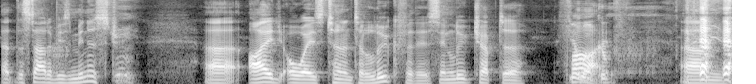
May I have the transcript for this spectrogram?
at the start of his ministry. Uh, I always turn to Luke for this in Luke chapter You're five. Um,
